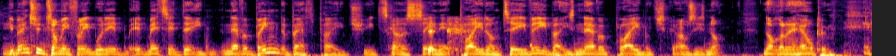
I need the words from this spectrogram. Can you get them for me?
You mentioned Tommy Fleetwood. He admitted that he'd never been to Bethpage. He's kind of seen it played on TV, but he's never played, which obviously is not not going to help him.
